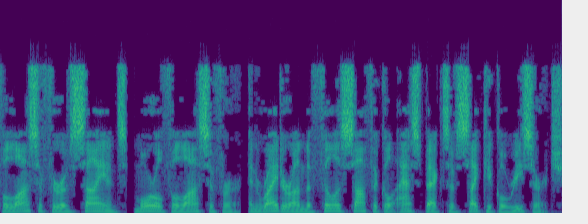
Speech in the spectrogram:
philosopher of science, moral philosopher, and writer on the philosophical aspects of psychical research.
